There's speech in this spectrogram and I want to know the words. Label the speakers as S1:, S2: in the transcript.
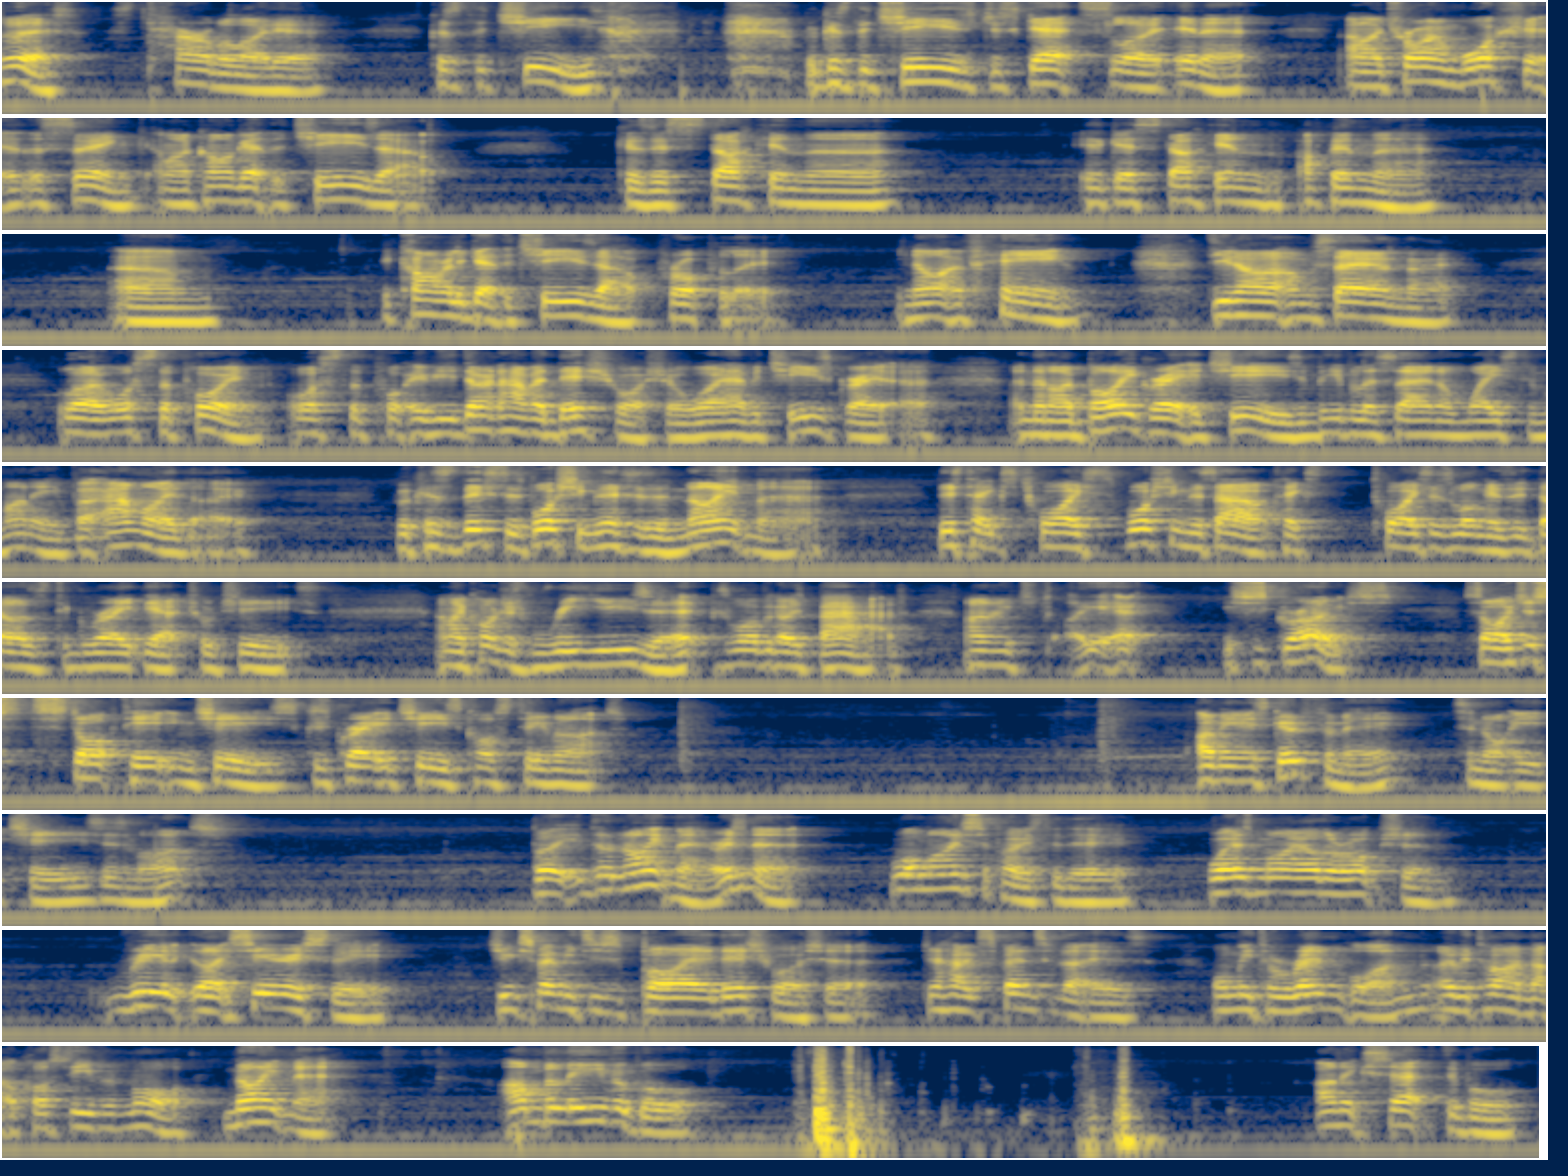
S1: Look at this. It's a terrible idea. Because the cheese, because the cheese just gets like in it, and I try and wash it at the sink, and I can't get the cheese out because it's stuck in the. It gets stuck in up in there. Um, you can't really get the cheese out properly. You know what I mean? Do you know what I'm saying though? Like, what's the point? What's the point? If you don't have a dishwasher, why have a cheese grater? And then I buy grated cheese, and people are saying I'm wasting money. But am I though? Because this is washing this is a nightmare. This takes twice. Washing this out takes twice as long as it does to grate the actual cheese, and I can't just reuse it because what if it goes bad? I mean, oh, it's just gross. So I just stopped eating cheese because grated cheese costs too much. I mean, it's good for me to not eat cheese as much. But the nightmare, isn't it? What am I supposed to do? Where's my other option? Really, like, seriously, do you expect me to just buy a dishwasher? Do you know how expensive that is? Want me to rent one? Over time, that'll cost even more. Nightmare. Unbelievable. Unacceptable.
